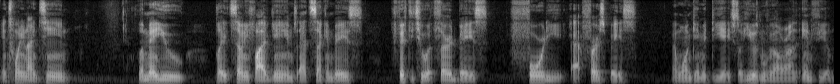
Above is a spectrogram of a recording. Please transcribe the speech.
in 2019, LeMahieu played 75 games at second base, 52 at third base, 40 at first base, and one game at DH. So he was moving all around the infield.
